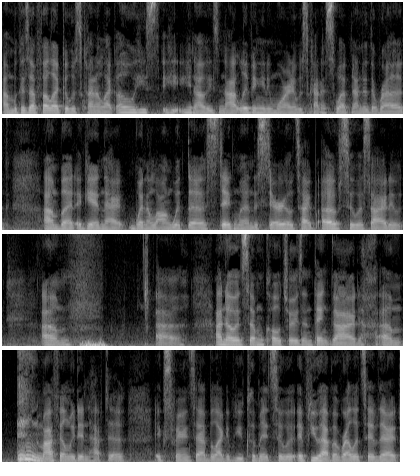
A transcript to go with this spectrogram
um, because I felt like it was kind of like, oh, he's, he, you know, he's not living anymore, and it was kind of swept under the rug. Um, but again, that went along with the stigma and the stereotype of suicide. It, um, uh, I know in some cultures, and thank God, um, my family didn't have to experience that but like if you commit to it if you have a relative that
